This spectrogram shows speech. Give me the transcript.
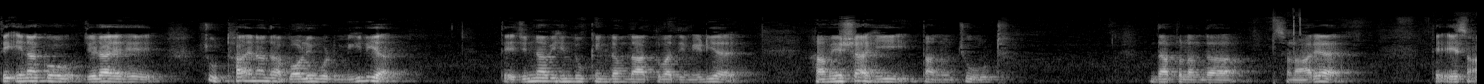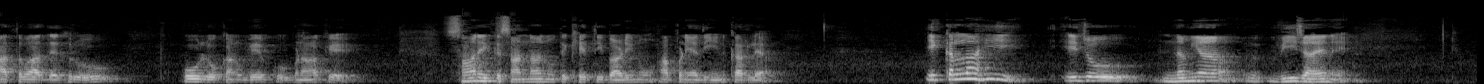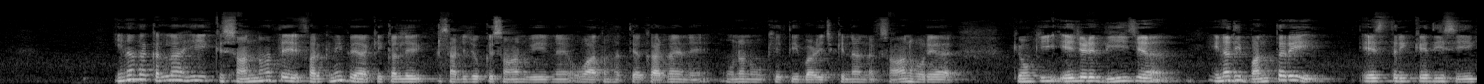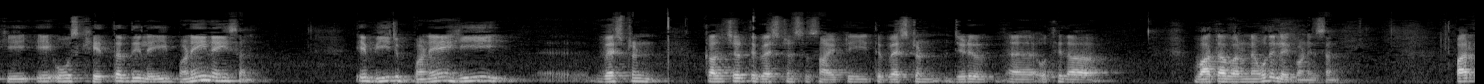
ਤੇ ਇਹਨਾਂ ਕੋ ਜਿਹੜਾ ਇਹ ਝੂਠਾ ਇਹਨਾਂ ਦਾ ਬਾਲੀਵੁੱਡ ਮੀਡੀਆ ਤੇ ਜਿੰਨਾ ਵੀ ਹਿੰਦੂ ਕਿੰਗਡਮ ਦਾ ਅੱਤਵਾਦੀ ਮੀਡੀਆ ਹੈ, ਹਮੇਸ਼ਾ ਹੀ ਤੁਹਾਨੂੰ ਝੂਠ ਦਾ ਪਲੰਦਾ ਸੁਣਾ ਰਿਹਾ ਹੈ ਤੇ ਇਸ ਅੱਤਵਾਦ ਦੇ ਥਰੂ ਉਹ ਲੋਕਾਂ ਨੂੰ ਬੇਵਕੂਫ ਬਣਾ ਕੇ ਸਾਰੇ ਕਿਸਾਨਾਂ ਨੂੰ ਤੇ ਖੇਤੀਬਾੜੀ ਨੂੰ ਆਪਣੇ ਅਧੀਨ ਕਰ ਲਿਆ। ਇਹ ਕੱਲਾ ਹੀ ਇਹ ਜੋ ਨਵੀਆਂ ਬੀਜ ਆਏ ਨੇ, ਇਹਨਾਂ ਦਾ ਕੱਲਾ ਹੀ ਕਿਸਾਨਾਂ ਤੇ ਫ਼ਰਕ ਨਹੀਂ ਪਿਆ ਕਿ ਕੱਲੇ ਸਾਡੇ ਜੋ ਕਿਸਾਨ ਵੀਰ ਨੇ ਉਹ ਆਤਮ ਹੱਤਿਆ ਕਰ ਰਹੇ ਨੇ, ਉਹਨਾਂ ਨੂੰ ਖੇਤੀਬਾੜੀ 'ਚ ਕਿੰਨਾ ਨੁਕਸਾਨ ਹੋ ਰਿਹਾ ਹੈ। ਕਿਉਂਕਿ ਇਹ ਜਿਹੜੇ ਬੀਜ ਇਹਨਾਂ ਦੀ ਬਣਤਰ ਹੀ ਇਸ ਤਰੀਕੇ ਦੀ ਸੀ ਕਿ ਇਹ ਉਸ ਖੇਤਰ ਦੇ ਲਈ ਬਣੇ ਹੀ ਨਹੀਂ ਸਨ। ਇਹ ਬੀਜ ਬਣੇ ਹੀ ਵੈਸਟਰਨ ਕਲਚਰ ਤੇ ਵੈਸਟਰਨ ਸੁਸਾਇਟੀ ਤੇ ਵੈਸਟਰਨ ਜਿਹੜੇ ਉੱਥੇ ਦਾ ਵਾਤਾਵਰਣ ਹੈ, ਉਹਦੇ ਲਈ ਬਣੇ ਸਨ। ਪਰ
